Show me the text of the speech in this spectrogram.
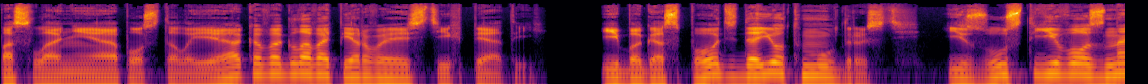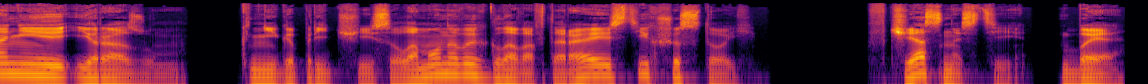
Послание апостола Иакова, глава 1, стих 5. «Ибо Господь дает мудрость, из уст Его знание и разум». Книга притчи Соломоновых, глава 2, стих 6. В частности, Б.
